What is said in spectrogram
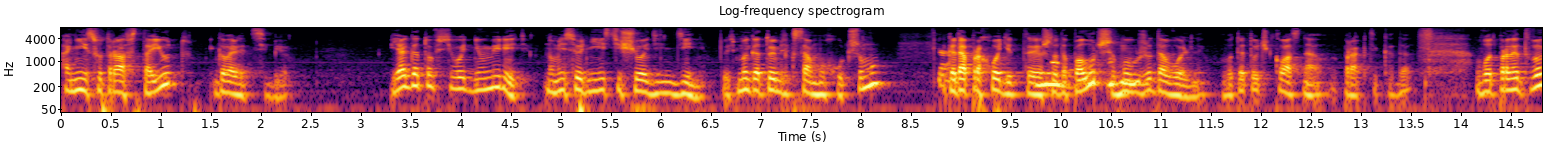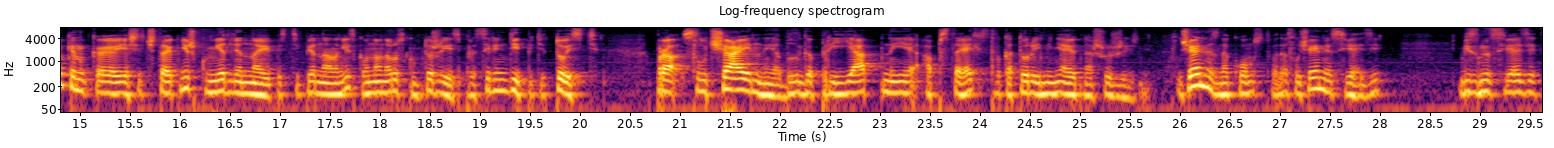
они с утра встают и говорят себе – я готов сегодня умереть, но мне сегодня есть еще один день. То есть мы готовимся к самому худшему. Да. Когда проходит э, что-то получше, мы уже довольны. Вот это очень классная практика, да. Вот про нетворкинг э, я сейчас читаю книжку медленно и постепенно на английском, но на русском тоже есть, про serendipity, то есть про случайные, благоприятные обстоятельства, которые меняют нашу жизнь. Случайные знакомства, да, случайные связи, бизнес-связи,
